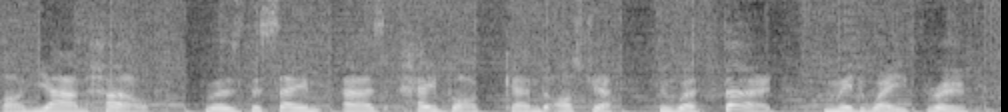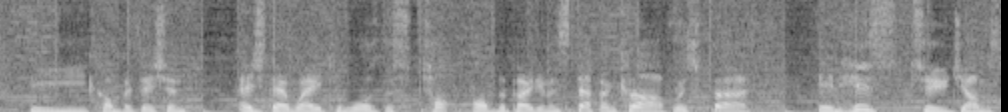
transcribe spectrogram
while Jan Hörl was the same as Hayböck and Austria, who were third midway through the competition, edged their way towards the top of the podium. And Stefan Kraft was first in his two jumps,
